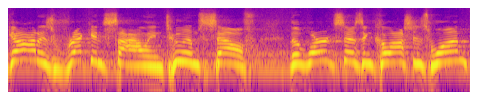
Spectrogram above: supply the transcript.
God is reconciling to Himself the word says in Colossians 1,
